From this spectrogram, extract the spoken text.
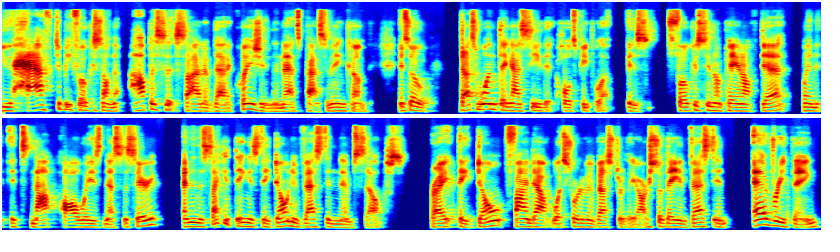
you have to be focused on the opposite side of that equation, and that's passive income. And so that's one thing I see that holds people up is focusing on paying off debt when it's not always necessary. And then the second thing is they don't invest in themselves, right? They don't find out what sort of investor they are. So they invest in everything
